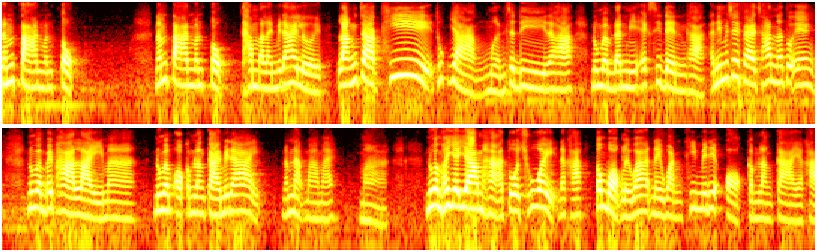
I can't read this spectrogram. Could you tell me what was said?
น้ำตาลมันตก น้ำตาลมันตก ทำอะไรไม่ได้เลย หลังจากที่ทุกอย่างเหมือนจะดีนะคะหนุ่มแหม่มดันมีอุบิเหตุค่ะ อันนี้ไม่ใช่แฟชั่นนะตัวเองหนุ่มแหม่มไปผ่าไหลมาหนุ่มแหม่มออกกำลังกายไม่ได้ น้ำหนักมาไหมมาหนุ่มแหม่มพยายามหาตัวช่วยนะคะ ต้องบอกเลยว่าในวันที่ไม่ได้ออกกำลังกายอะค่ะ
